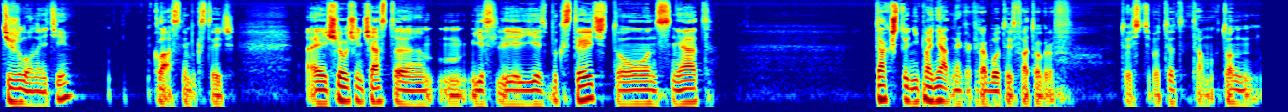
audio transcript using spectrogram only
тяжело найти, классный бэкстейдж. А еще очень часто, если есть бэкстейдж, то он снят так, что непонятно, как работает фотограф. То есть вот это там, вот он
